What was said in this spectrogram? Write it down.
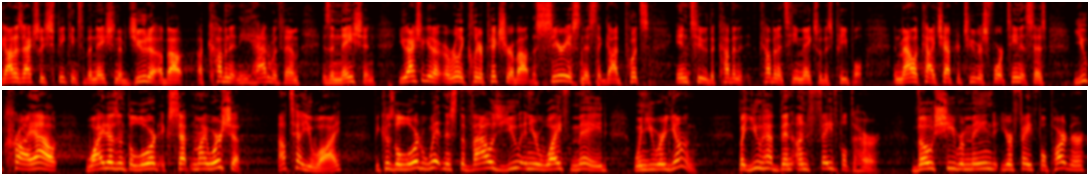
God is actually speaking to the nation of Judah about a covenant he had with them as a nation. You actually get a, a really clear picture about the seriousness that God puts into the covenant, covenants he makes with his people. In Malachi chapter 2, verse 14, it says, You cry out, Why doesn't the Lord accept my worship? I'll tell you why because the Lord witnessed the vows you and your wife made when you were young. But you have been unfaithful to her. Though she remained your faithful partner,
